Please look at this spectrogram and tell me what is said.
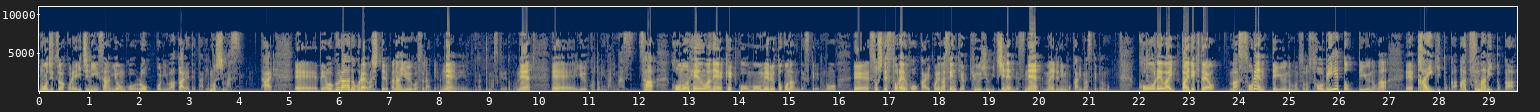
もう実はこれ1、2、3、4、5、6個に分かれてたりもします。はい。えー、ベオグラードぐらいは知ってるかな？ユーゴスラビアね、なってますけれどもね、えー、いうことになります。さあ、この辺はね、結構揉めるとこなんですけれども、えー、そしてソ連崩壊。これが1991年ですね。まあ、エルニンも変わりますけれども。これはいっぱいできたよ。まあ、ソ連っていうのも、そのソビエトっていうのが、えー、会議とか集まりとか、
